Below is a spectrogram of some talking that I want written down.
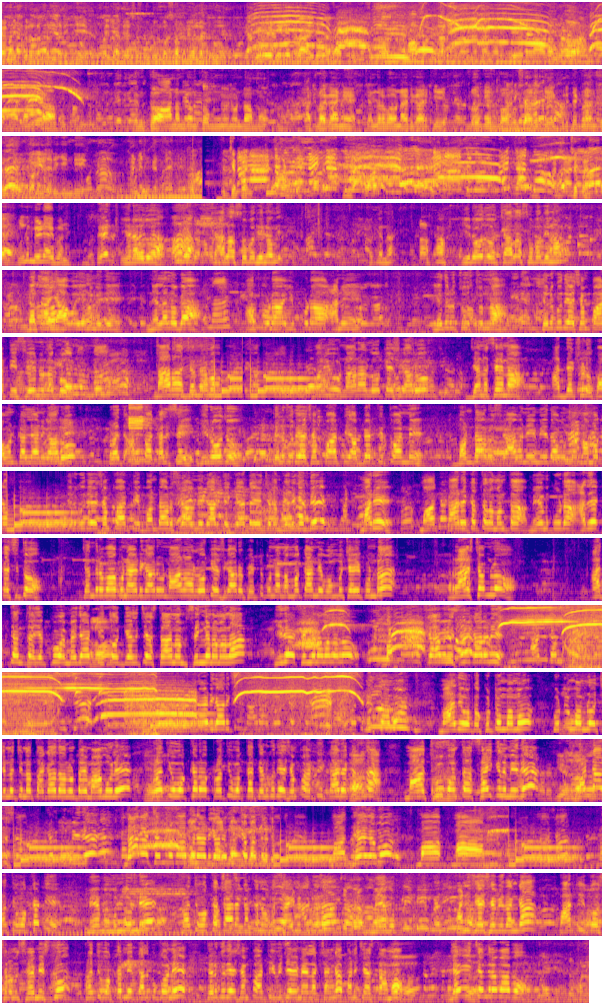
Media మిత్రులకందరికీ Telugu Desam కుటుంబ సభ్యులకు ఎంతో ఆనందంతో ముందు ఉన్నాము. అట్లాగానే చంద్రబాబు నాయుడు గారికి లోకేష్ బాబు సార్కి కృతజ్ఞత తెలుపుకోవడం జరిగింది. చెప్పండి. చాలా శుభదినం. ఓకేనా? ఈరోజు చాలా శుభదినం. గత యాభై ఎనిమిది నెలలుగా అప్పుడా ఇప్పుడా అని ఎదురు చూస్తున్న తెలుగుదేశం పార్టీ శ్రేణులకు నారా చంద్రబాబు మరియు నారా లోకేష్ గారు జనసేన అధ్యక్షుడు పవన్ కళ్యాణ్ గారు ప్రతి అంతా కలిసి ఈరోజు తెలుగుదేశం పార్టీ అభ్యర్థిత్వాన్ని బండారు శ్రావణి మీద ఉన్న నమ్మకం తెలుగుదేశం పార్టీ బండారు శ్రావణి గారికి కేటాయించడం జరిగింది. మరి మా కార్యకర్తలమంతా మేము కూడా అదే కసితో చంద్రబాబు నాయుడు గారు నారా లోకేష్ గారు పెట్టుకున్న నమ్మకాన్ని వమ్ము చేయకుండా రాష్ట్రంలో అత్యంత ఎక్కువ మెజార్టీతో గెలిచే స్థానం సింగనమల. ఇదే సింగనమలలో బండారు శ్రావణి శ్రీ గారిని అత్యంత మెజారిటీతో గెలిపించి నాయుడు గారికి నారా లోకేష్ గారికి బహుమతినిస్తాము మాది ఒక కుటుంబము. కుటుంబంలో చిన్న చిన్న తగాదాలు ఉంటాయి మామూలే. ప్రతి ఒక్కరు ప్రతి ఒక్క తెలుగుదేశం పార్టీ కార్యకర్త మా చూపంతా సైకిల్ మీదే బండారు గెలుపు మీదే నారా చంద్రబాబు నాయుడు గారి ముఖ్యమంత్రి మా ధ్యేయము మా మా ప్రతి ఒక్కటి మేము ముందుండి ప్రతి ఒక్క కార్యకర్తను ఒక సైనికుడిలా మేము పనిచేసే విధంగా పార్టీ కోసం శ్రమిస్తూ ప్రతి ఒక్కరిని కలుపుకొని తెలుగుదేశం పార్టీ విజయమే లక్ష్యంగా పనిచేస్తాము. జై చంద్రబాబు!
